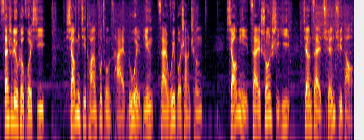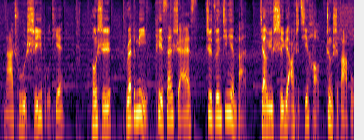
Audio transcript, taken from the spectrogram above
三十六氪获悉，小米集团副总裁卢伟冰在微博上称，小米在双十一将在全渠道拿出十亿补贴，同时 Redmi K 三十 S。至尊纪念版将于十月二十七号正式发布。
